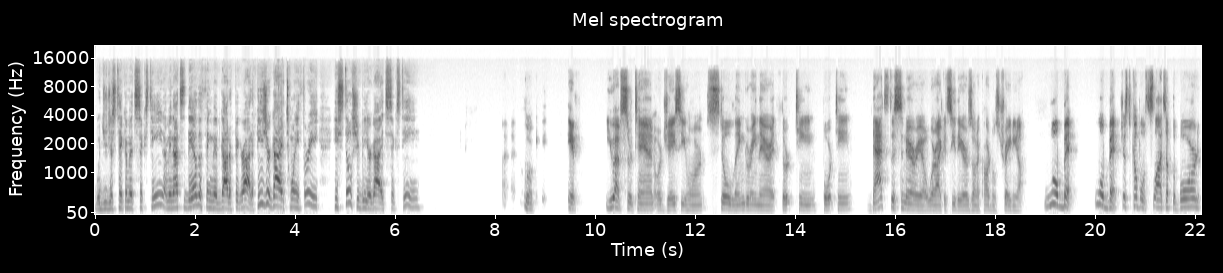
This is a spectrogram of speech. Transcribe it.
would you just take him at 16? I mean, that's the other thing they've got to figure out. If he's your guy at 23, he still should be your guy at 16. Uh, look, if you have Surtain or Jaycee Horn still lingering there at 13, 14, that's the scenario where I could see the Arizona Cardinals trading up a little bit, a little bit, just a couple of slots up the board,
